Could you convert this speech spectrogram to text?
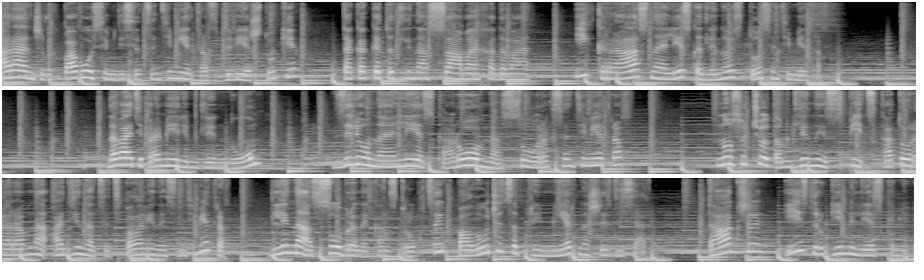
оранжевых по 80 см 2 штуки, так как эта длина самая ходовая, и красная леска длиной 100 см. Давайте промерим длину. Зеленая леска ровно 40 см, но с учетом длины спиц, которая равна 11,5 см, длина собранной конструкции получится примерно 60 Также и с другими лесками.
